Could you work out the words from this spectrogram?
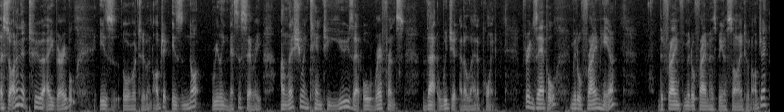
assigning it to a variable is or to an object is not really necessary unless you intend to use that or reference that widget at a later point. For example, middle frame here, the frame for middle frame has been assigned to an object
